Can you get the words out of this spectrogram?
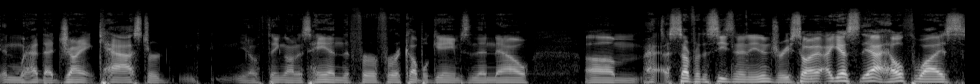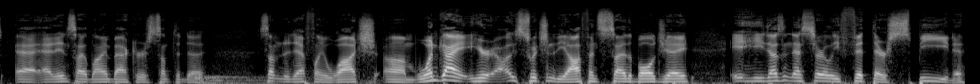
and had that giant cast or you know thing on his hand for for a couple games and then now um, ha- suffered the season-ending injury. So I, I guess yeah, health-wise at, at inside linebacker is something to something to definitely watch. Um, one guy here uh, switching to the offensive side of the ball, Jay, i he doesn't necessarily fit their speed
